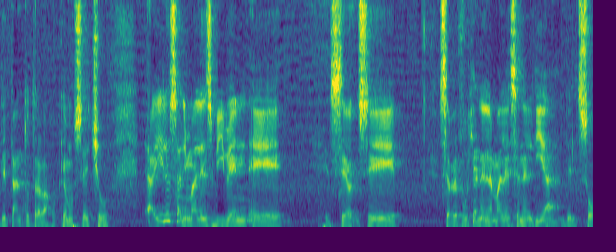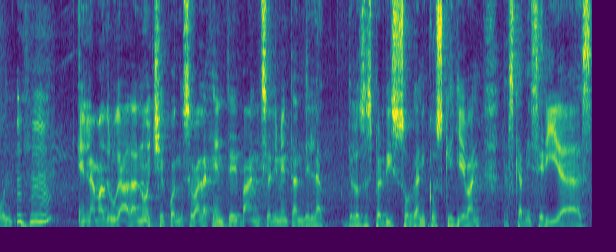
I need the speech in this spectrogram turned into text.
de tanto trabajo que hemos hecho. Ahí los animales viven, eh, se, se- se refugian en la maleza en el día del sol. En la madrugada, noche, cuando se va la gente, van y se alimentan de, la, de los desperdicios orgánicos que llevan las carnicerías,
